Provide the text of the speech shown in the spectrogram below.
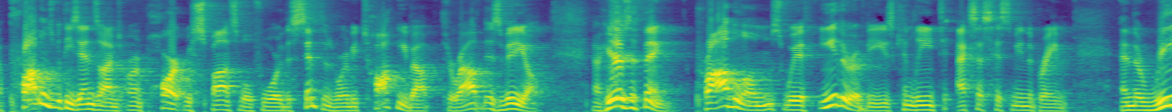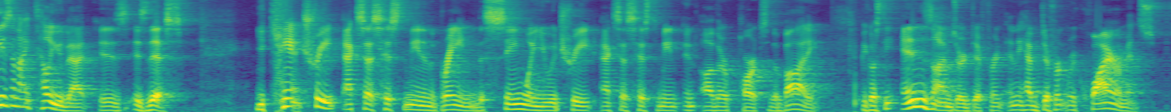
Now, problems with these enzymes are in part responsible for the symptoms we're going to be talking about throughout this video. Now, here's the thing. Problems with either of these can lead to excess histamine in the brain. And the reason I tell you that is, is this. You can't treat excess histamine in the brain the same way you would treat excess histamine in other parts of the body because the enzymes are different and they have different requirements.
